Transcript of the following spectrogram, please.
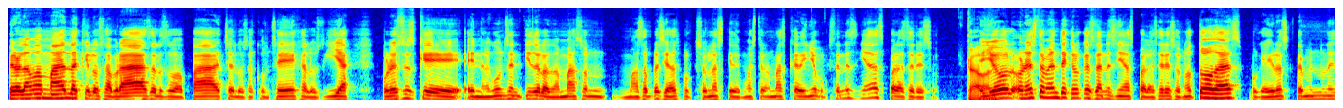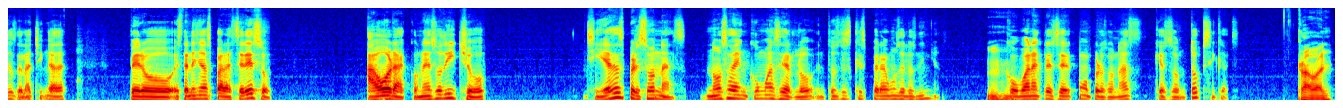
Pero la mamá es la que los abraza, los apapacha, los aconseja, los guía. Por eso es que en algún sentido las mamás son más apreciadas porque son las que demuestran más cariño, porque están diseñadas para hacer eso. Yo honestamente creo que están diseñadas para hacer eso. No todas, porque hay unas que también son hijas de la chingada, pero están diseñadas para hacer eso. Ahora, con eso dicho, si esas personas no saben cómo hacerlo, entonces ¿qué esperamos de los niños? Ujú. ¿Cómo van a crecer como personas que son tóxicas? Cabal.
